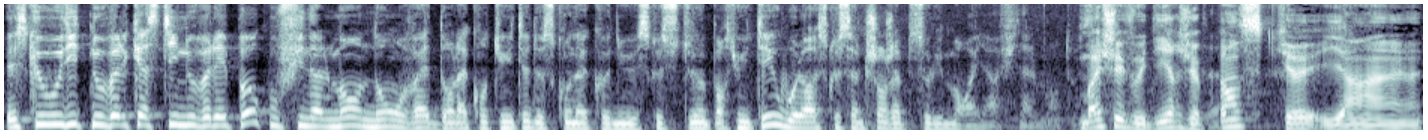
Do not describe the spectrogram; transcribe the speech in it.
Est-ce que vous dites nouvelle casting, nouvelle époque, ou finalement non, on va être dans la continuité de ce qu'on a connu? Est-ce que c'est une opportunité, ou alors est-ce que ça ne change absolument rien finalement tout ça? Moi, je vais vous dire, je pense qu'il y, a un-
